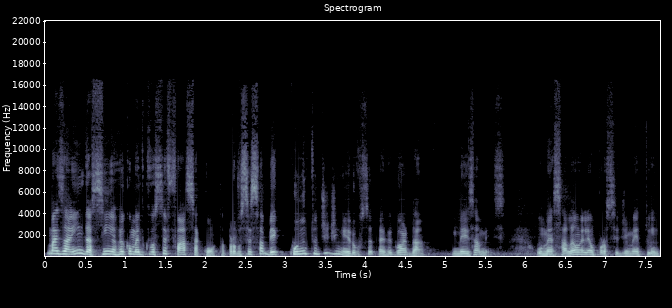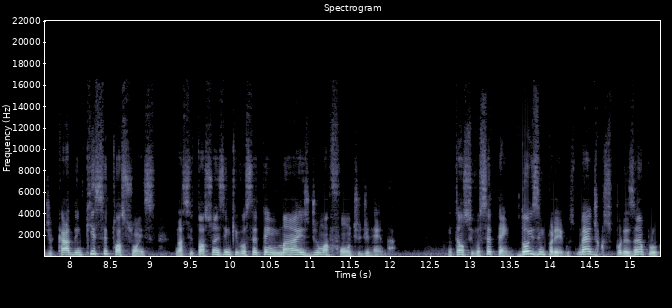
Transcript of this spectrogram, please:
Mas ainda assim, eu recomendo que você faça a conta para você saber quanto de dinheiro você deve guardar mês a mês. O mensalão ele é um procedimento indicado em que situações? Nas situações em que você tem mais de uma fonte de renda. Então, se você tem dois empregos, médicos, por exemplo,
